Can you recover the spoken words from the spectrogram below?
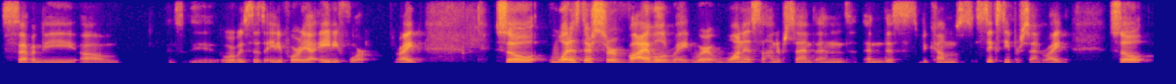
70 um, or was this 84? Yeah, 84, right? So what is their survival rate where one is 100% and and this becomes 60%, right? So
